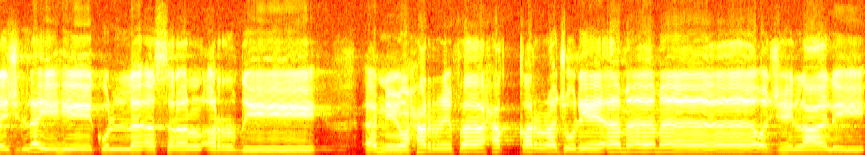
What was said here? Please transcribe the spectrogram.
رجليه كل أسر الأرض أن يحرف حق الرجل أمام وجه العلي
